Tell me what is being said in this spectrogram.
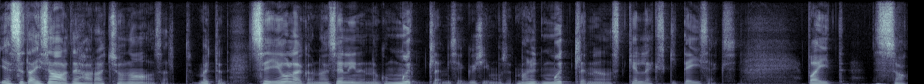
ja seda ei saa teha ratsionaalselt, ma ütlen, see ei ole ka no selline nagu mõtlemise küsimus, et ma nüüd mõtlen ennast kellekski teiseks, vaid sa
